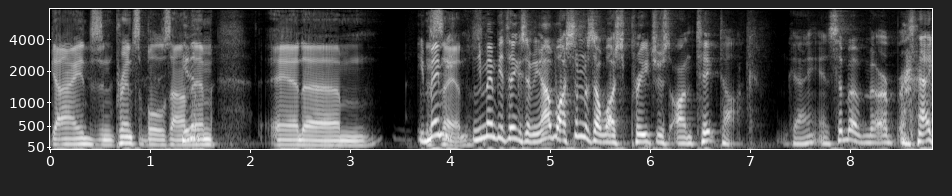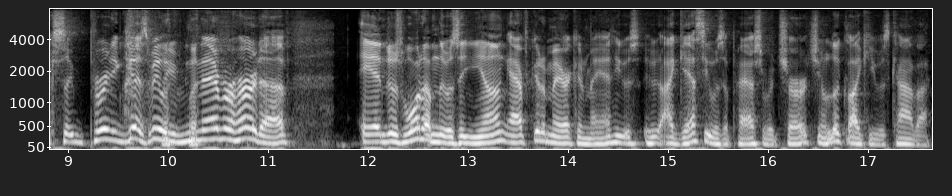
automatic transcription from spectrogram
guides and principles on You know- them, and um, You made, sad. me, you made me think something. I watch sometimes I watch preachers on TikTok, okay, and some of them are actually pretty good. Some people you've never heard of. And there's one of them that was a young African American man. He was, who I guess he was a pastor of a church. You know, looked like he was kind of a,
